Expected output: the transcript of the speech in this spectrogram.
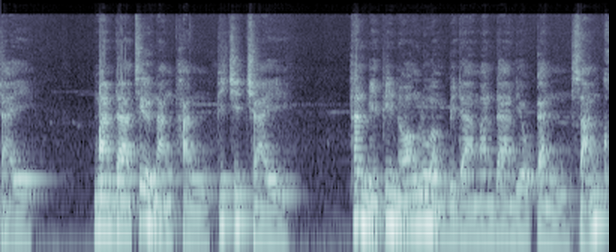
ชัย มารดาชื่อนางพันพิชิตชัย ท่านมีพี่น้องร่วมบิดามารดาเดียวกันสามค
